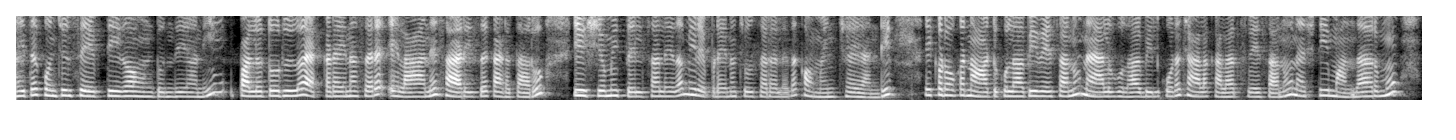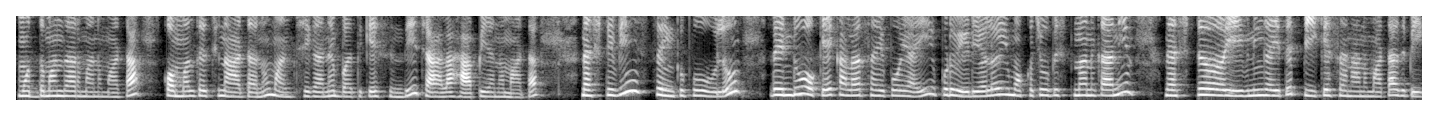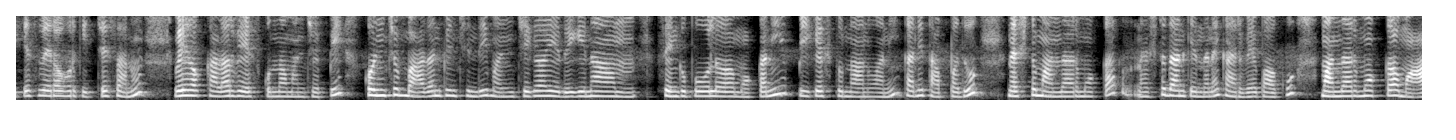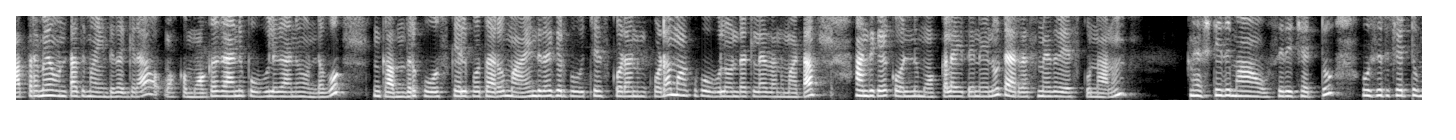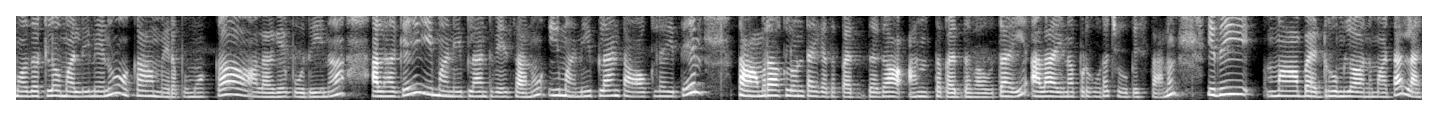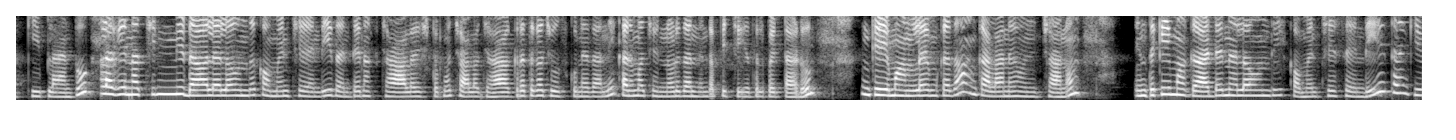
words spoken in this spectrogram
అయితే కొంచెం సేఫ్టీగా ఉంటుంది అని పల్లెటూరులో ఎక్కడైనా సరే ఇలానే శారీసే కడతారు. ఈ విషయం మీకు తెలుసా లేదా? మీరు ఎప్పుడైనా చూసారా లేదా? కామెంట్ చేయండి. ఇక్కడ ఒక నాటు గులాబీ వేశాను నేల గులాబీలు కూడా చాలా కలర్స్ వేశాను. నెక్స్ట్ ఈ మందారము ముద్ద మందారం అనమాట కొమ్మలు తెచ్చి నాటాను మంచిగానే బతికేసింది చాలా హ్యాపీ అనమాట నెక్స్ట్ ఇవి శంకు పువ్వులు. రెండు ఒకే కలర్స్ అయిపోయాయి. ఇప్పుడు వీడియోలో ఈ మొక్క చూపిస్తున్నాను కానీ నెక్స్ట్ ఈవినింగ్ అయితే పీకేసాను అనమాట అది పీకేసి వేరే ఒకరికి ఇచ్చేసాను వేరొక కలర్ వేసుకుందామని చెప్పి కొంచెం బాధ అనిపించింది మంచిగా ఎదిగిన శంకుపూల మొక్కని పీకేస్తున్నాను అని. కానీ తప్పదు. నెక్స్ట్ మందార మొక్క నెక్స్ట్ దాని కిందనే కరివేపాకు. మందార మొక్క మాత్రమే ఉంటుంది మా ఇంటి దగ్గర. ఒక మొగ్గ కానీ పువ్వులు కానీ ఉండవు. ఇంకా అందరూ కోసుకెళ్ళిపోతారు. మా ఇంటి దగ్గర పూజ చేసుకోవడానికి కూడా మాకు పువ్వులు ఉండట్లేదు అనమాట అందుకే కొన్ని మొక్కలు అయితే నేను టెర్రస్ మీద వేసుకున్నాను. నెక్స్ట్ ఇది మా ఉసిరి చెట్టు. ఉసిరి చెట్టు మొదట్లో మళ్ళీ నేను ఒక మిరప మొక్క అలాగే పుదీనా అలాగే ఈ మనీ ప్లాంట్ వేశాను. ఈ మనీ ప్లాంట్ ఆకులు అయితే తామరాకులు ఉంటాయి కదా పెద్దగా అంత పెద్దవి అవుతాయి. అలా అయినప్పుడు కూడా చూపిస్తాను. ఇది మా బెడ్రూమ్లో అనమాట లక్కీ ప్లాంట్. అలాగే నా చిన్ని డాల్ ఎలా ఉందో కామెంట్ చేయండి. ఇదంటే నాకు చాలా ఇష్టము. చాలా జాగ్రత్తగా చూసుకునేదాన్ని. కానీ మా చిన్నోడు దాని నిండా పిచ్చి గీతలు పెట్టాడు. ఇంకేం అనలేము కదా ఇంకా అలానే ఉంచాను. ఇంతకీ మా గార్డెన్ ఎలా ఉంది? కామెంట్ చేసేయండి. Thank you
